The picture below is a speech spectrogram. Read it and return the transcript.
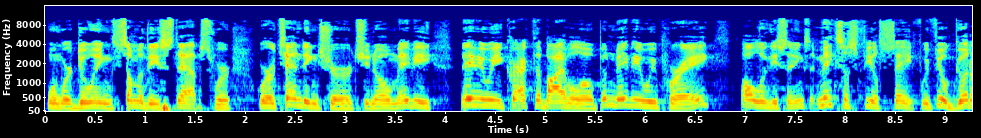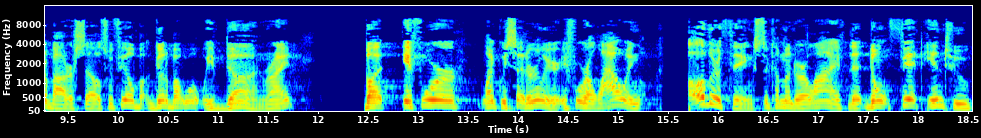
when we're doing some of these steps. We're, we're attending church. You know, maybe, maybe we crack the Bible open. Maybe we pray. All of these things. It makes us feel safe. We feel good about ourselves. We feel good about what we've done, right? But if we're, like we said earlier, if we're allowing other things to come into our life that don't fit into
